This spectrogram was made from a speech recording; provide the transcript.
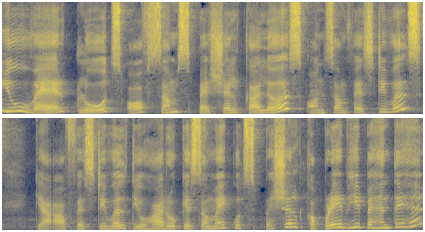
you wear clothes of some special colors on some festivals? क्या आप फेस्टिवल त्योहारों के समय कुछ स्पेशल कपड़े भी पहनते हैं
